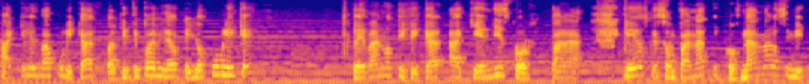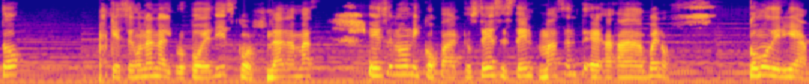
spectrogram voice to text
Aquí les va a publicar cualquier tipo de video que yo publique le va a notificar aquí en Discord para aquellos que son fanáticos. Nada más los invito que se unan al grupo de Discord, nada más. Es el único para que ustedes estén más, eh, bueno, ¿cómo diría?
